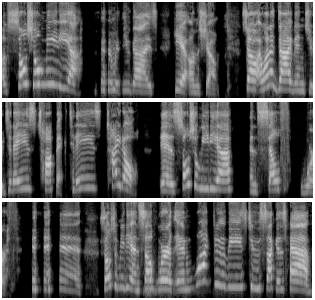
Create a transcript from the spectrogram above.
of social media with you guys here on the show. So I want to dive into today's topic. Today's title is social media and self worth. social media and self worth. And what do these two suckers have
